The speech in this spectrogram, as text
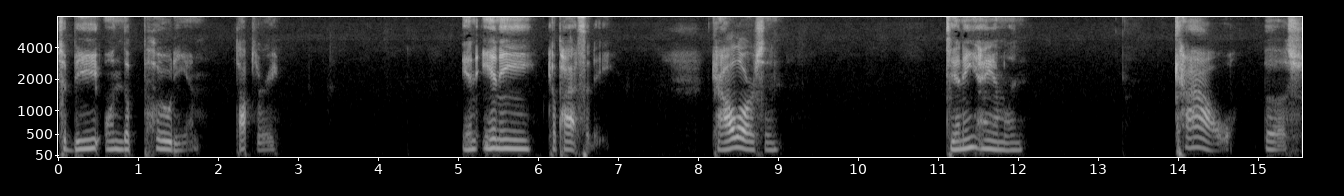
to be on the podium, top three, in any capacity. Kyle Larson, Denny Hamlin, Kyle Busch,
